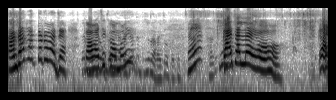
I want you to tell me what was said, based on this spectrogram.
अंगात लागतं का माझ्या? कावाची कमळी? हा? काय चाललंय? हो हो. काय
